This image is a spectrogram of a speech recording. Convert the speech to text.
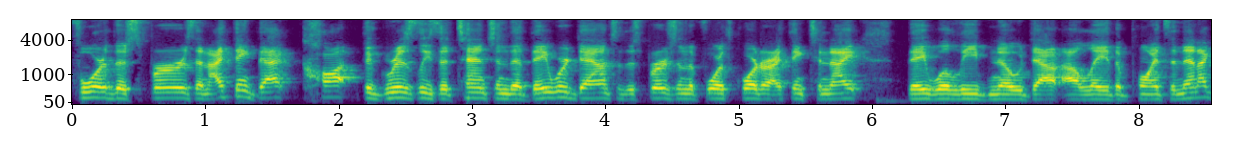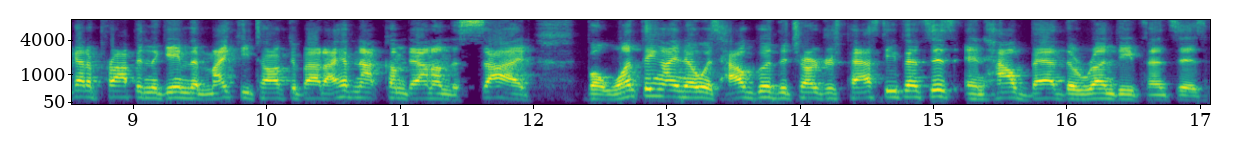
for the Spurs. And I think that caught the Grizzlies' attention that they were down to the Spurs in the fourth quarter. I think tonight they will leave no doubt. I'll lay the points. And then I got a prop in the game that Mikey talked about. I have not come down on the side, but one thing I know is how good the Chargers pass defense is and how bad the run defense is.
